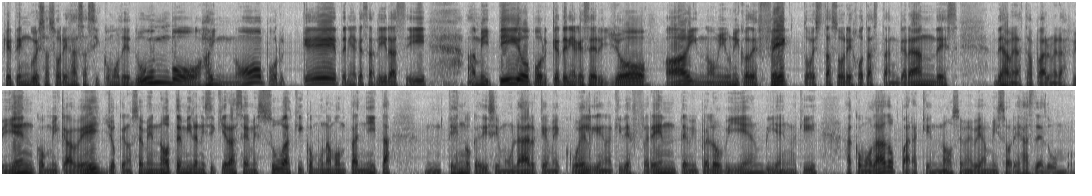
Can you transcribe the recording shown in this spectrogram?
que tengo esas orejas así como de Dumbo, ay no, ¿por qué tenía que salir así a mi tío? ¿Por qué tenía que ser yo? Ay no, mi único defecto, estas orejotas tan grandes. Déjame tapármelas bien con mi cabello, que no se me note, mira, ni siquiera se me suba aquí como una montañita. Tengo que disimular que me cuelguen aquí de frente, mi pelo bien, bien aquí acomodado para que no se me vean mis orejas de Dumbo.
